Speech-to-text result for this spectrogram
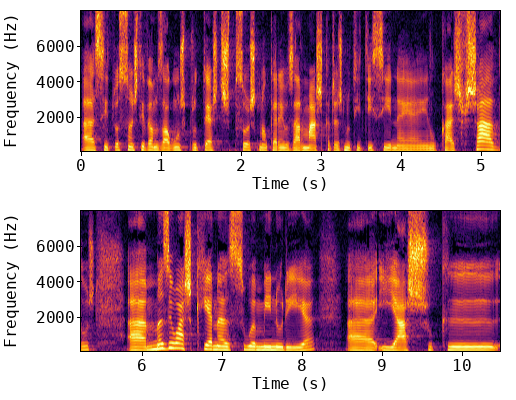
uh, situações, tivemos alguns protestos de pessoas que não querem usar máscaras no TTC nem em locais fechados, uh, mas eu acho que é na sua minoria e acho que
